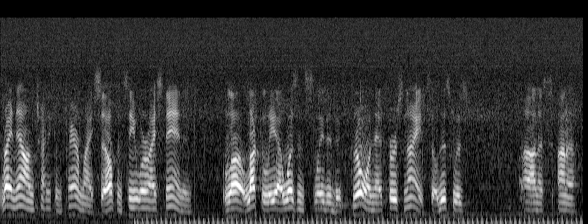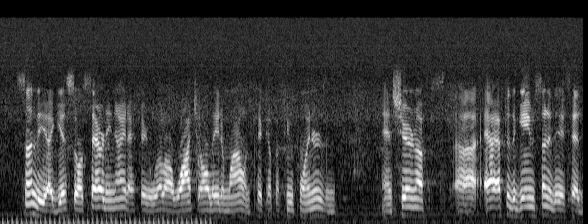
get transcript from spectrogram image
right now I'm trying to compare myself and see where I stand, and luckily I wasn't slated to throw on that first night, so this was on a on a Sunday, I guess. So Saturday night, I figured, well, I'll watch all day tomorrow and pick up a few pointers. And, and sure enough, uh, after the game Sunday, they said,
